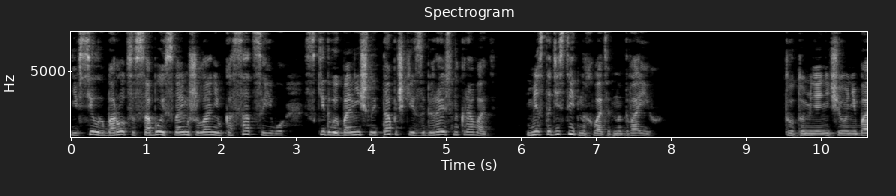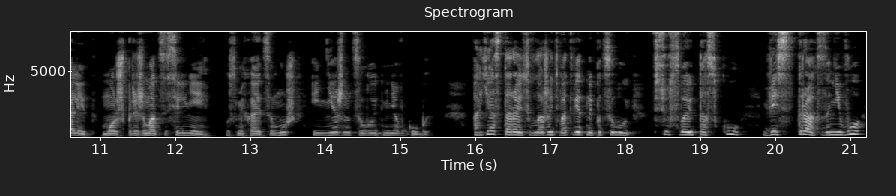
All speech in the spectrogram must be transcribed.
Не в силах бороться с собой и своим желанием касаться его, скидываю больничные тапочки и забираюсь на кровать. Места действительно хватит на двоих. Тут у меня ничего не болит, можешь прижиматься сильнее, усмехается муж и нежно целует меня в губы. А я стараюсь вложить в ответный поцелуй всю свою тоску, весь страх за него,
